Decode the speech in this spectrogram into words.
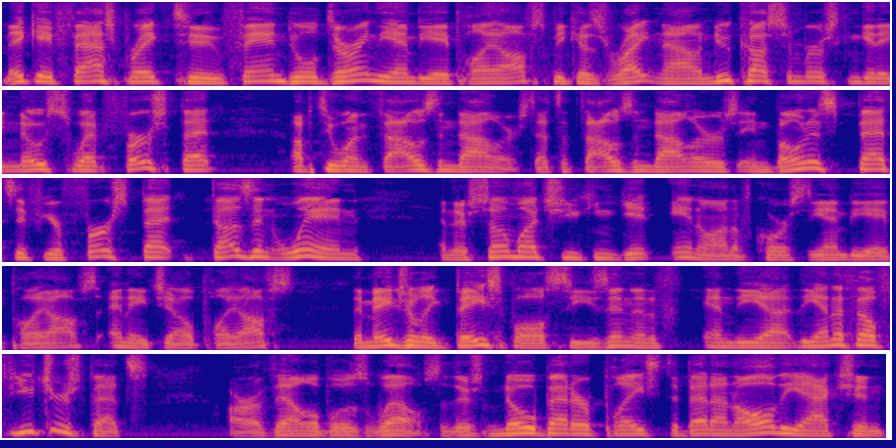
Make a fast break to FanDuel during the NBA playoffs because right now, new customers can get a no sweat first bet up to $1,000. That's $1,000 in bonus bets if your first bet doesn't win. And there's so much you can get in on, of course, the NBA playoffs, NHL playoffs, the Major League Baseball season, and, and the, uh, the NFL futures bets are available as well. So there's no better place to bet on all the action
